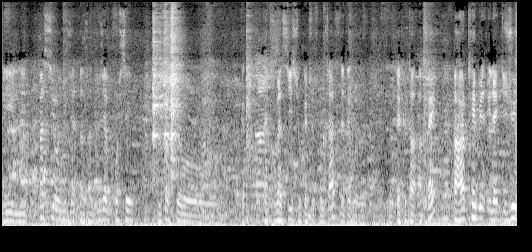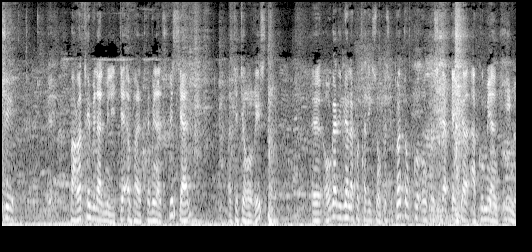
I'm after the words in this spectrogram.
Il est passé au dans un deuxième procès, il est passé au, en 86 ou quelque chose comme ça, c'est-à-dire euh, euh, quelques temps après, par un tribunal, il a été jugé par un tribunal militaire, enfin un tribunal spécial, antiterroriste. Euh, regardez bien la contradiction, parce que quand on, co- on considère que quelqu'un a commis un crime,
